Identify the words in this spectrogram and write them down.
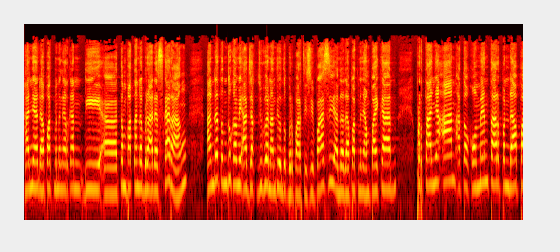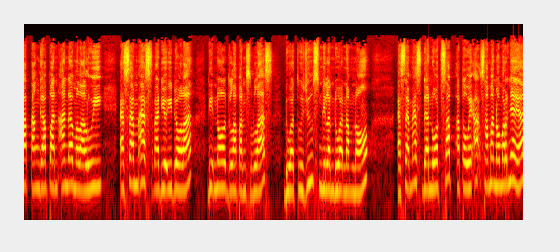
hanya dapat mendengarkan di uh, tempat Anda berada sekarang, Anda tentu kami ajak juga nanti untuk berpartisipasi, Anda dapat menyampaikan pertanyaan atau komentar, pendapat, tanggapan Anda melalui SMS Radio Idola di 0811 279260 SMS dan WhatsApp atau WA sama nomornya ya.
